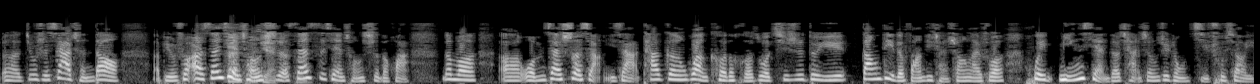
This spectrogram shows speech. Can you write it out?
呃，就是下沉到呃，比如说二三线城市、三三四线城市的话，那么呃，我们再设想一下，它跟万科的合作，其实对于当地的房地产商来说，会明显的产生这种挤出效应。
